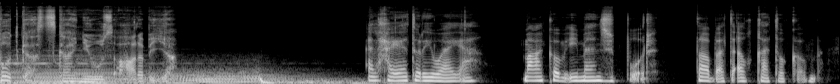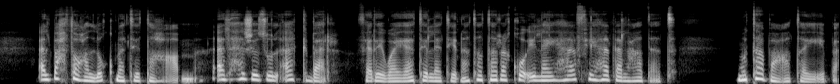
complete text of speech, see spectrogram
بودكاست سكاي نيوز عربية. الحياة رواية. معكم إيمان جبور. طابت أوقاتكم. البحث عن لقمة طعام. الهجز الأكبر في الروايات التي نتطرق إليها في هذا العدد. متابعة طيبة.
